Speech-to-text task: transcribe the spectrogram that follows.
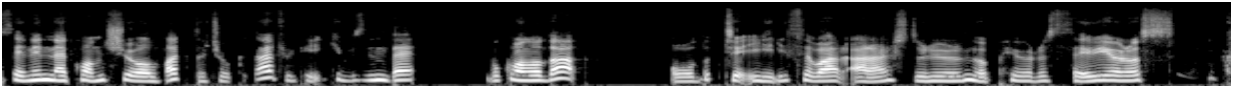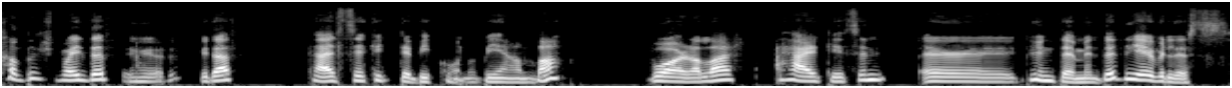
seninle konuşuyor olmak da çok güzel. Çünkü ikimizin de bu konuda oldukça ilgisi var. Araştırıyoruz, okuyoruz, seviyoruz. Konuşmayı da seviyoruz. Biraz felsefik de bir konu bir yandan. Bu aralar herkesin e, gündeminde diyebiliriz.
